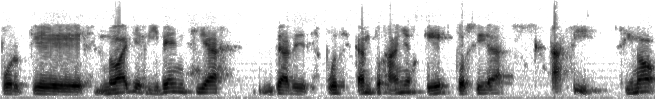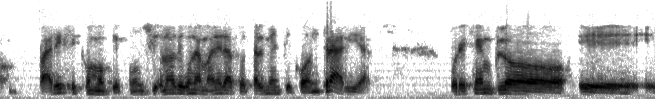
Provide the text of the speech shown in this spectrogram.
porque no hay evidencia ya de después de tantos años que esto sea así, sino parece como que funcionó de una manera totalmente contraria. Por ejemplo, eh,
